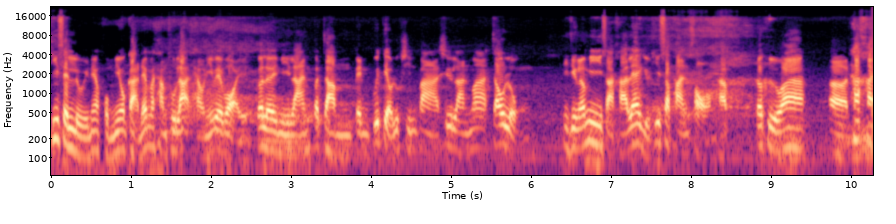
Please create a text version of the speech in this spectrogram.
ที่เซนหลุยเนี่ยผมมีโอกาสได้มาทำธุระแถวนี้บ่อยๆ ก็เลยมีร้านประจำเป็นก๋วยเตี๋ยวลูกชิ้นปลาชื่อร้านว่าเจ้าหลง จริงๆแล้วมีสาขาแรกอยู่ที่สะพานสองครับ ก็คือว่าถ้าใคร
